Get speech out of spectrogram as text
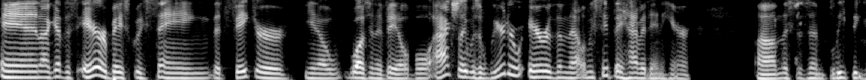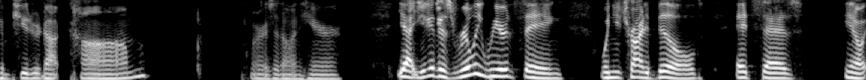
and I got this error basically saying that Faker, you know, wasn't available. Actually, it was a weirder error than that. Let me see if they have it in here. Um, this is in bleepingcomputer.com. Where is it on here? Yeah, you get this really weird thing when you try to build. It says, you know,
